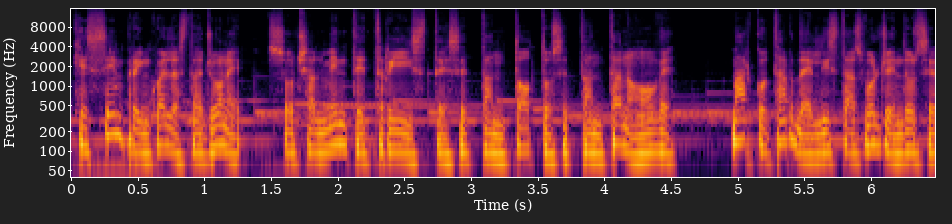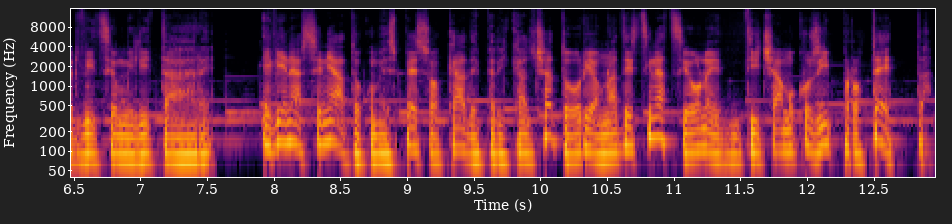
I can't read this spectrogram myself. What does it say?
che sempre in quella stagione socialmente triste 78-79 Marco Tardelli sta svolgendo il servizio militare e viene assegnato, come spesso accade per i calciatori, a una destinazione, diciamo così, protetta,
